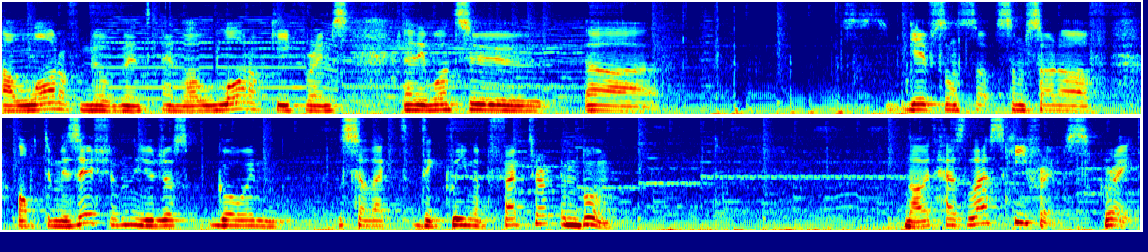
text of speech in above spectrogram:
a lot of movement and a lot of keyframes, and you want to uh, give some some sort of optimization, you just go and select the cleanup factor and boom. Now it has less keyframes, great.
